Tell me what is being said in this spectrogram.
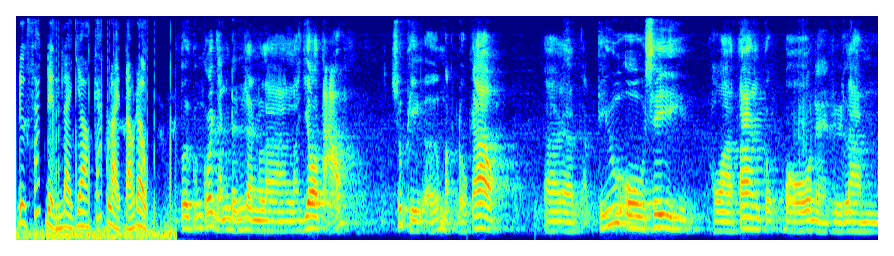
được xác định là do các loài tảo độc. Tôi cũng có nhận định rằng là là do tảo xuất hiện ở mật độ cao, à, thiếu oxy, hòa tan cục bộ này rồi làm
